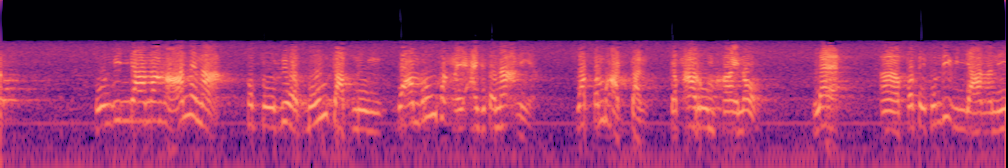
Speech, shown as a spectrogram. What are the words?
ดส่วนวิญญาณอาหารเนี่ยนะก็เปรียบเทียบเหมือนกับหนึ่งความรู้ทางในอายตนะเนี่ย รับสัมผัสกันกับอารมณ์ภายนอก และปฏิสนธิวิญญาณอันนี้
